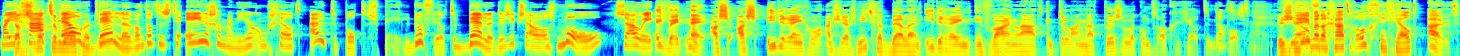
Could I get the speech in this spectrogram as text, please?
Maar je Dat gaat wel doen. bellen, want dat is de enige manier om geld uit de pot te spelen. Door veel te bellen. Dus ik zou als mol, zou ik... Ik weet, nee, als je, als iedereen gewoon, als je juist niet gaat bellen en iedereen in verwarring laat en te lang laat puzzelen, komt er ook geen geld in de dat pot. is waar. Dus je Nee, maar dan gaat er ook geen geld uit.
